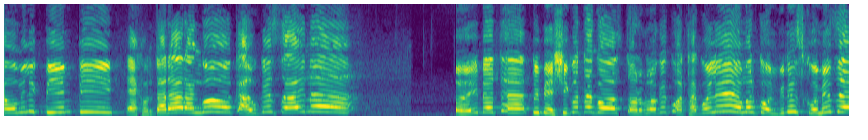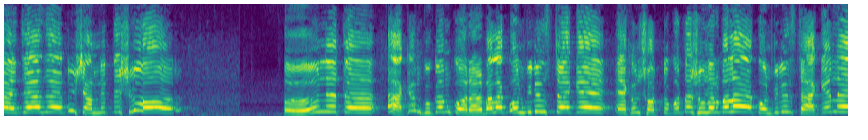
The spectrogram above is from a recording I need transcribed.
আওয়ামী লীগ বিএনপি এখন তারা আর আঙ্গ কাউকে চায় না। এই বেটা, তুই বেশি কথা কস, তোর লগে কথা কইলে আমার কনফিডেন্স কমে যায়। যা যা, তুই সামনেতে সর। ও নেতা, আকাম কুকাম করার বেলা কনফিডেন্স থাকে। এখন সত্য কথা শোনার বেলা কনফিডেন্স থাকে না।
